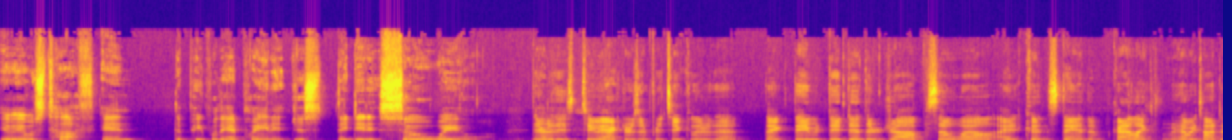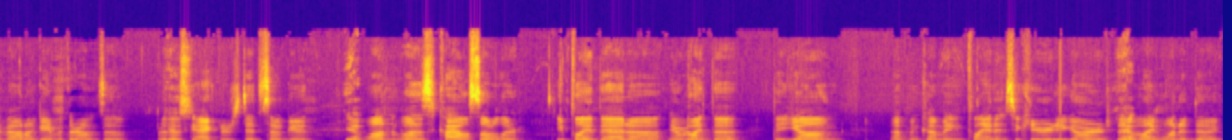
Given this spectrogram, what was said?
it, it was tough, and the people they had playing it just they did it so well. There were these two actors in particular that like they they did their job so well. I couldn't stand them. Kind of like how we talked about on Game of Thrones of where those actors did so good. Yep. One was Kyle Soller. He played that. Uh, you remember like the the young, up and coming planet security guard that Yep. like wanted to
